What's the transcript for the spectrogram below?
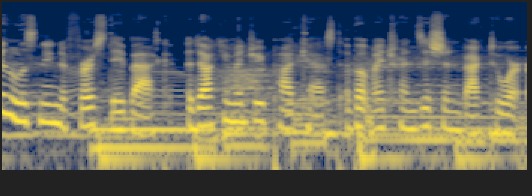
You've been listening to First Day Back, a documentary podcast about my transition back to work.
